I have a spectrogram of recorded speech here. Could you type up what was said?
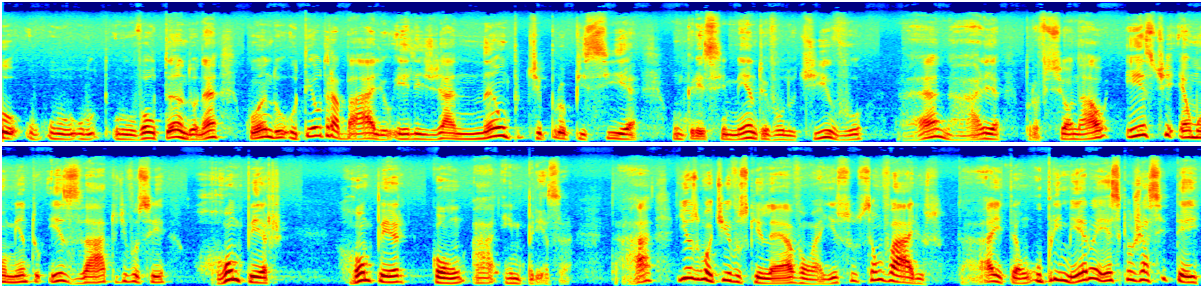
o, o, o, voltando, né, quando o teu trabalho ele já não te propicia um crescimento evolutivo né, na área profissional, este é o momento exato de você romper, romper com a empresa. Tá? E os motivos que levam a isso são vários. Tá? Então, o primeiro é esse que eu já citei:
